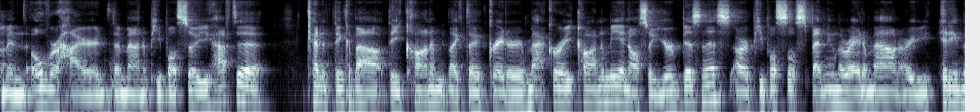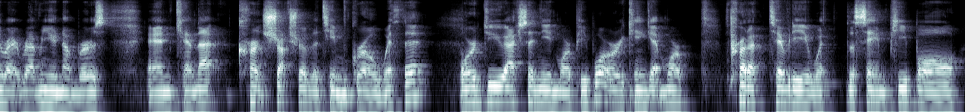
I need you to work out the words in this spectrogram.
and overhired the amount of people. So you have to kind of think about the economy, like the greater macro economy, and also your business. Are people still spending the right amount? Are you hitting the right revenue numbers? And can that current structure of the team grow with it? Or do you actually need more people, or can you get more productivity with the same people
